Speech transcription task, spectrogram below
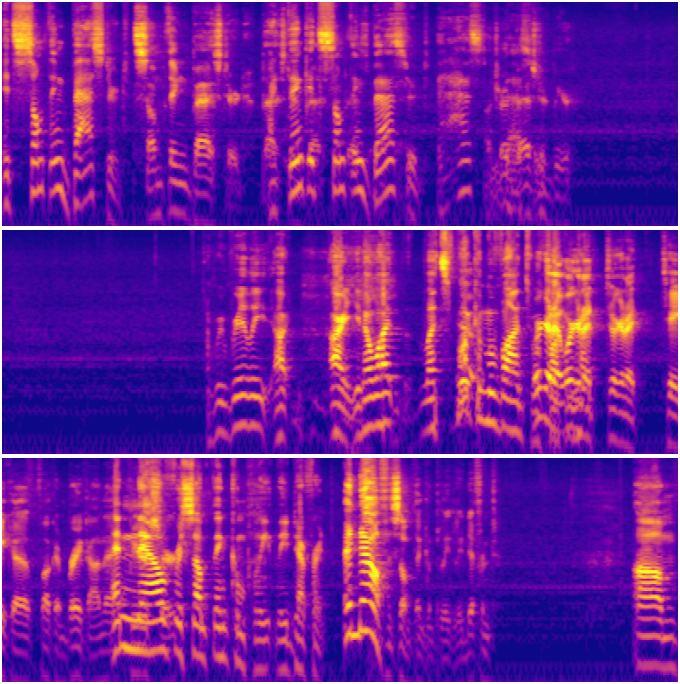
It's something bastard. something bastard. I Bastard, think it's bastard, something bastard. It has to I'll be try bastard. bastard beer. Are we really? All right, all right, you know what? Let's fucking move on to. We're gonna we're gonna we're gonna take a fucking break on that. And now search. for something completely different. and now for something completely different. Um,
